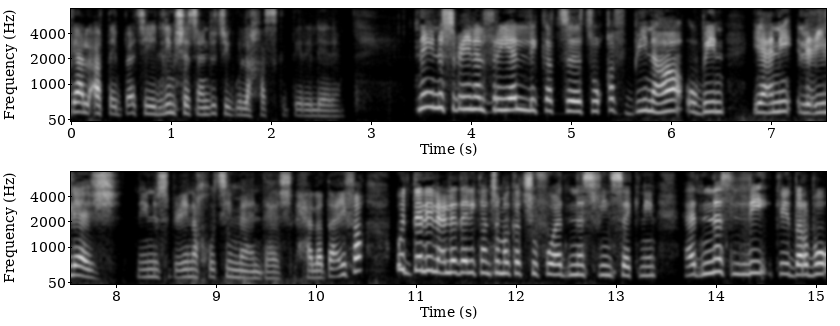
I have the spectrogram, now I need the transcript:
كاع الأطباء اللي مشات عنده تيقول لها خاصك ديري l'IRM 72 ألف ريال اللي كتوقف بينها وبين يعني العلاج. 72 اخوتي ما عندهاش الحالة ضعيفة والدليل على ذلك أنتم كتشوفوا هاد الناس فين ساكنين. هاد الناس اللي كيضربوا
